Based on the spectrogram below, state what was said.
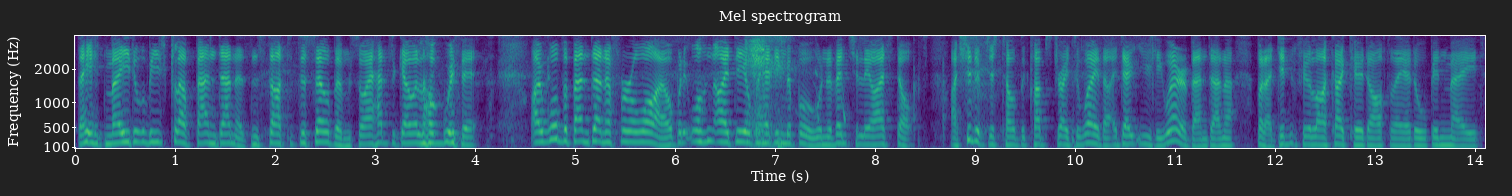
they had made all these club bandanas and started to sell them, so I had to go along with it. I wore the bandana for a while, but it wasn't ideal for heading the ball, and eventually I stopped. I should have just told the club straight away that I don't usually wear a bandana, but I didn't feel like I could after they had all been made.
